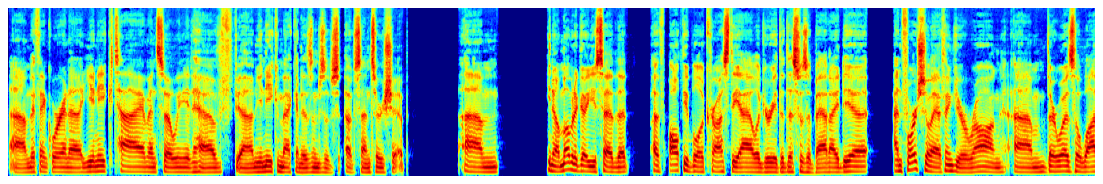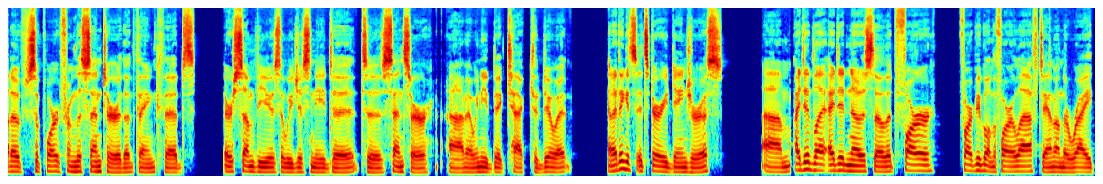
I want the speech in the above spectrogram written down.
Um, they think we're in a unique time, and so we need to have um, unique mechanisms of, of censorship. Um, you know, a moment ago you said that all people across the aisle agree that this was a bad idea. Unfortunately, I think you're wrong. Um, there was a lot of support from the center that think that there's some views that we just need to to censor, um, and we need big tech to do it. And I think it's it's very dangerous. Um, I did I did notice though that far far people on the far left and on the right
